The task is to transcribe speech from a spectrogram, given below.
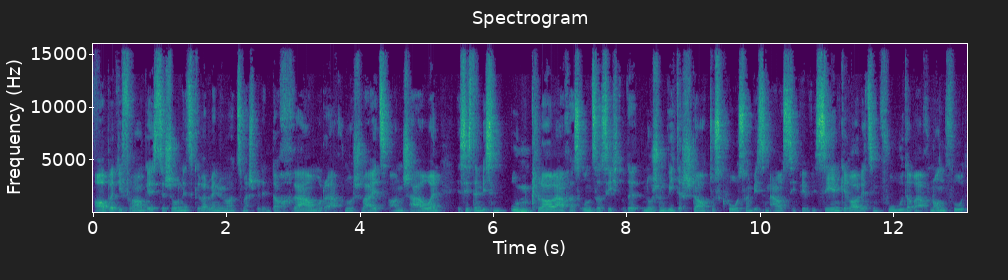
Aber die Frage ist ja schon jetzt gerade, wenn wir mal zum Beispiel den Dachraum oder auch nur Schweiz anschauen, es ist ein bisschen unklar auch aus unserer Sicht oder nur schon wie der Status quo so ein bisschen aussieht. Wir sehen gerade jetzt im Food, aber auch Non-Food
